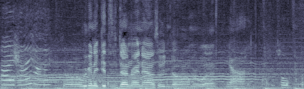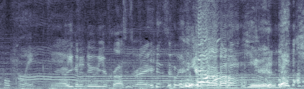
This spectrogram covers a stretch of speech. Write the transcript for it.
Hi, hi, hi. So are we gonna get this done right now so we can go home or what? Yeah. Ho- hopefully. Yeah, are you gonna do your crosses right so we can go home? You bitch.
